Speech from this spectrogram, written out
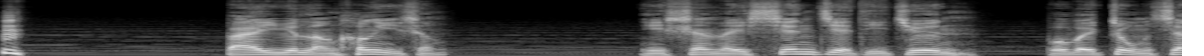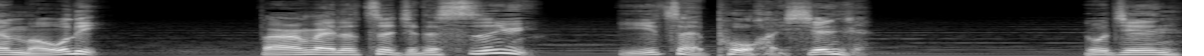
哼！白羽冷哼一声：“你身为仙界帝君，不为众仙谋利，反而为了自己的私欲，一再迫害仙人。”如今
